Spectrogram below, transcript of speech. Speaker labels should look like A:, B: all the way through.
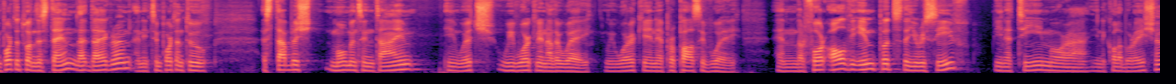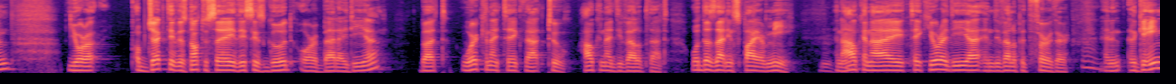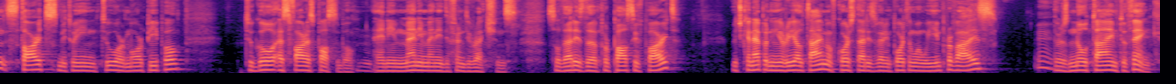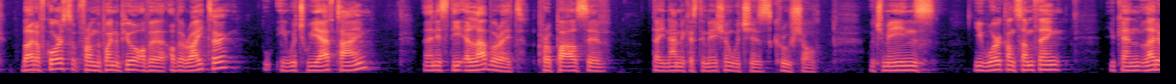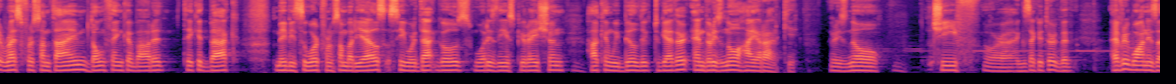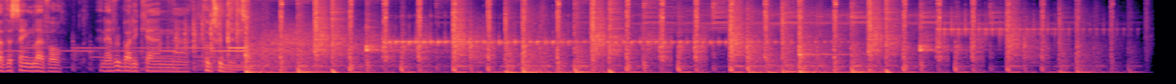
A: it's important to understand that diagram and it's important to establish moments in time in which we work in another way. We work in a propulsive way. And therefore, all the inputs that you receive in a team or uh, in a collaboration, your objective is not to say this is good or a bad idea, but where can I take that to? How can I develop that? What does that inspire me? Mm -hmm. And how can I take your idea and develop it further? Mm. And a game starts between two or more people to go as far as possible mm and in many, many different directions. So that is the propulsive part, which can happen in real time. Of course, that is very important when we improvise. Mm. There's no time to think. But of course, from the point of view of a, of a writer, in which we have time, then it's the elaborate propulsive dynamic estimation which is crucial, which means you work on something, you can let it rest for some time, don't think about it, take it back. Maybe it's the work from somebody else, see where that goes, what is the inspiration, how can we build it together, and there is no hierarchy. There is no chief or executor, that everyone is at the same level and everybody can uh, contribute.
